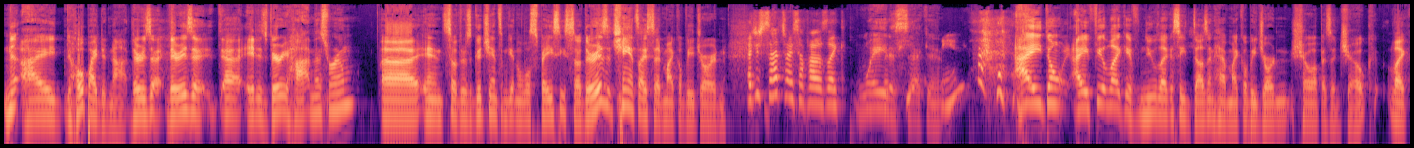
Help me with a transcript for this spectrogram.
No, I hope I did not. There is a there is a uh, it is very hot in this room. Uh, and so there's a good chance I'm getting a little spacey. So there is a chance I said Michael B. Jordan. I just thought to myself, I was like, wait a second. I don't, I feel like if New Legacy doesn't have Michael B. Jordan show up as a joke, like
